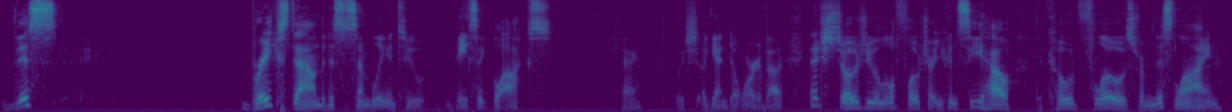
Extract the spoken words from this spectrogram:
This breaks down the disassembly into basic blocks, okay, which again, don't worry about. And it shows you a little flowchart. You can see how the code flows from this line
